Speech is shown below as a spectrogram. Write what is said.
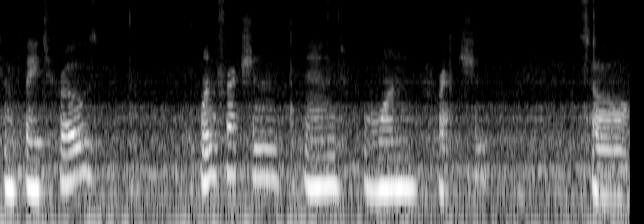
template rows one fraction and one fraction. So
